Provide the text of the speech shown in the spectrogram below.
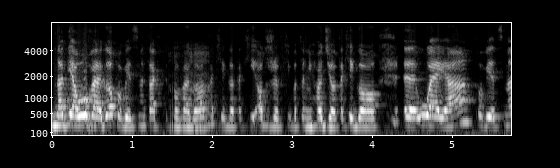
nabiałowego, powiedzmy tak, typowego, mhm. takiego, takiej odżywki, bo to nie chodzi o takiego whey'a, powiedzmy.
